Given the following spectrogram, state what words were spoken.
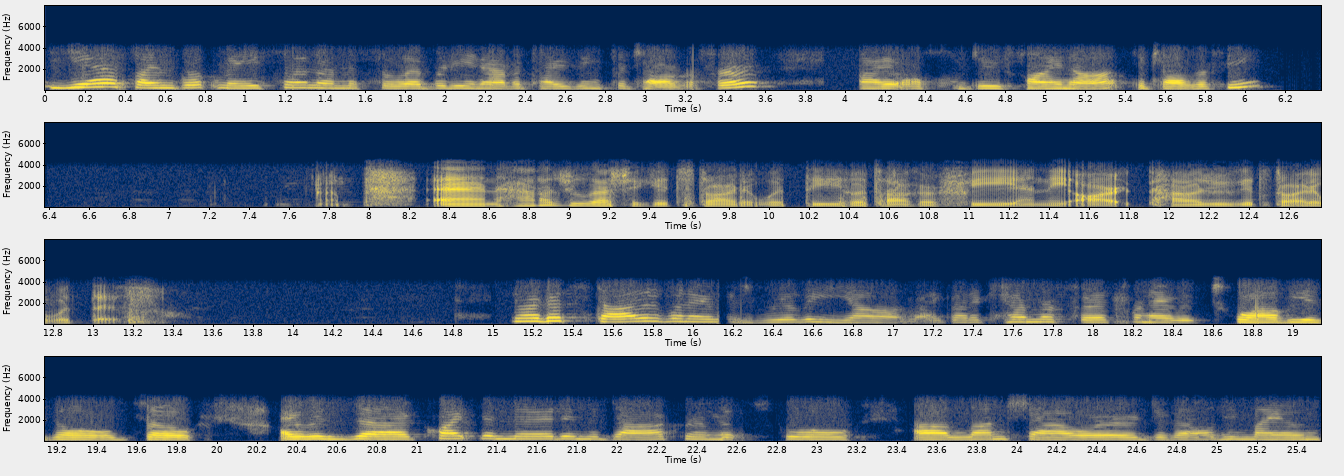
Yes, I'm Brooke Mason. I'm a celebrity and advertising photographer. I also do fine art photography. And how did you actually get started with the photography and the art? How did you get started with this? You know, I got started when I was really young. I got a camera first when I was 12 years old. So I was uh, quite the nerd in the darkroom at school, uh, lunch hour, developing my own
